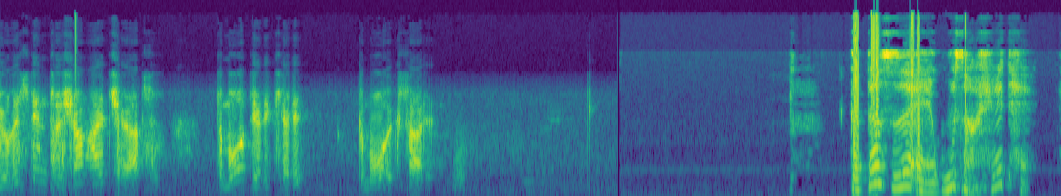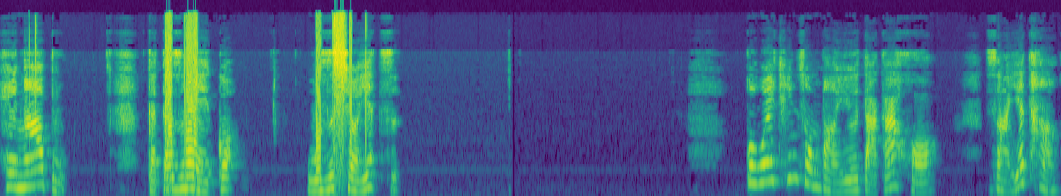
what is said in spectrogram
You're listening to Shanghai Chat. The more dedicated, the more excited. 搿搭是闲话上海滩海外部，搿搭是美国，我是小叶子。各位听众朋友，大家好。上一趟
